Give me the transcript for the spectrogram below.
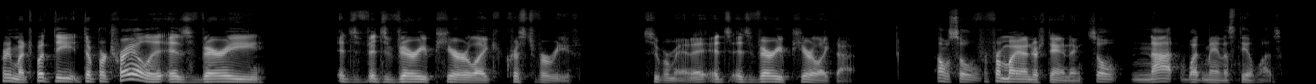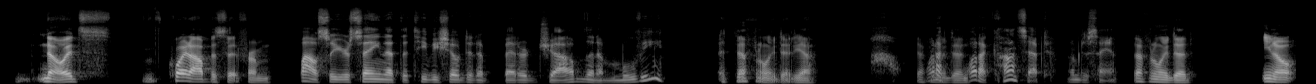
pretty much. But the the portrayal i- is very, it's it's very pure, like Christopher Reeve, Superman. It, it's it's very pure like that, Oh, so f- from my understanding. so not what Man of Steel was. No, it's quite opposite from. Wow, so you're saying that the TV show did a better job than a movie? It definitely did. Yeah, Wow, Definitely what a, did. What a concept! I'm just saying. definitely did. You know,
